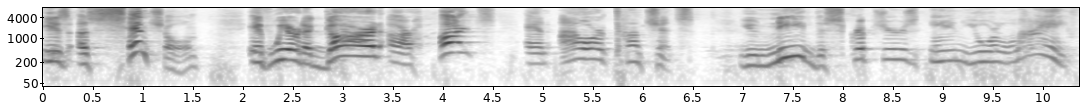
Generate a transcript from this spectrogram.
is essential if we are to guard our hearts and our conscience. You need the scriptures in your life.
